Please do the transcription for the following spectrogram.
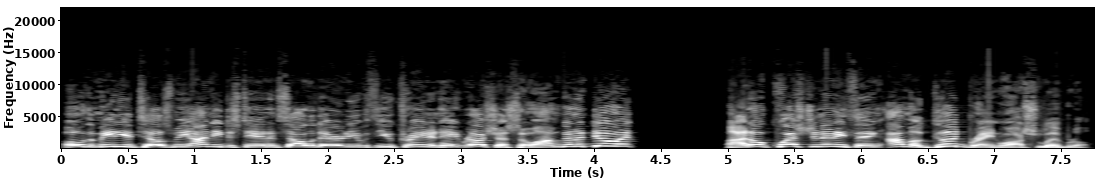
Oh, the media tells me I need to stand in solidarity with Ukraine and hate Russia, so I'm going to do it. I don't question anything. I'm a good brainwashed liberal.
